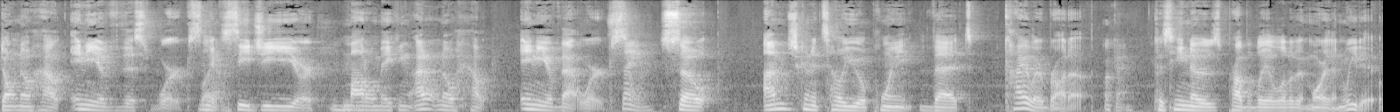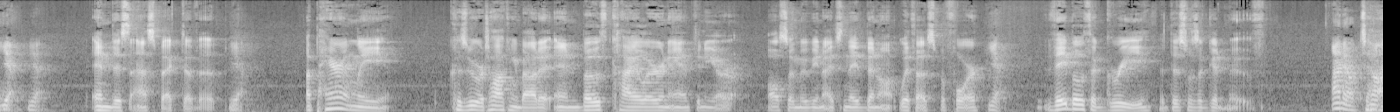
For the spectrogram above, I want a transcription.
don't know how any of this works, like Yeah. CG or Mhm. model making. I don't know how any of that works. Same. So I'm just going to tell you a point that Kyler brought up Okay. because he knows probably a little bit more than we do Yeah. Yeah. In this aspect of it. Yeah. Apparently, because we were talking about it, and both Kyler and Anthony are also movie nights, and they've been on with us before. Yeah. They both agree that this was a good move. I know. To no, I,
